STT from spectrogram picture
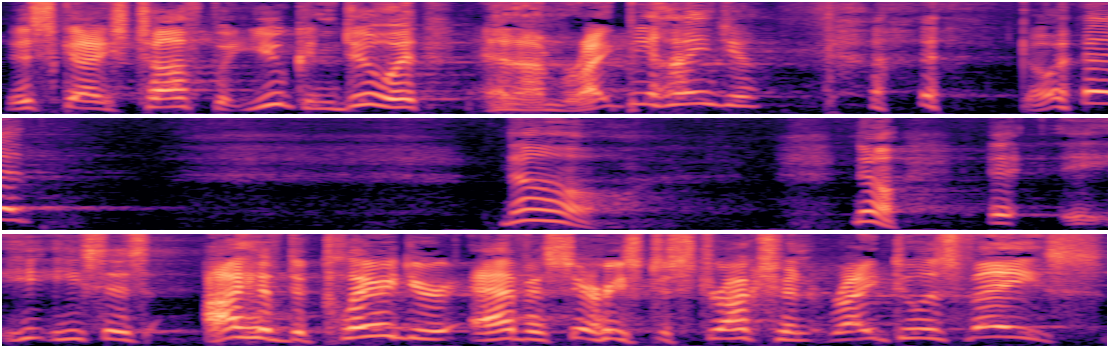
This guy's tough, but you can do it, and I'm right behind you. Go ahead. No. No. He, says, I have declared your adversary's destruction right to his face.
